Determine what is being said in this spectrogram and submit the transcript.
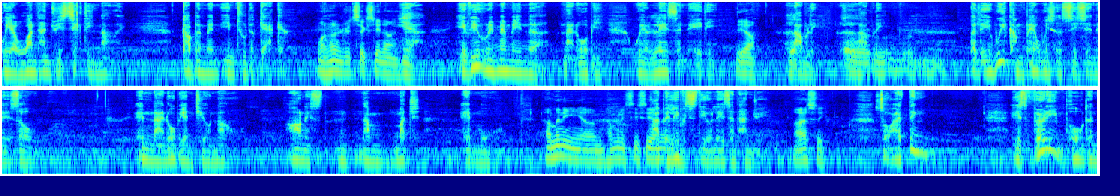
We are 169 government into the GAC. 169. Yeah. If you remember in the Nairobi, we are less than 80. Yeah. Lovely, lovely. But if we compare with the CCNSO in Nairobi until now, honest, not much and more. How many? Um, how many CCNs? I believe it's still less than 100. I see. So I think it's very important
